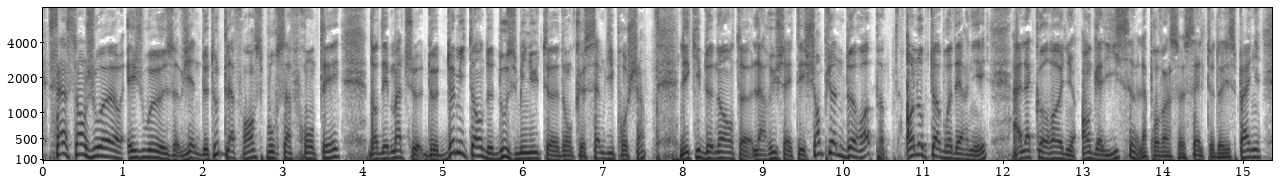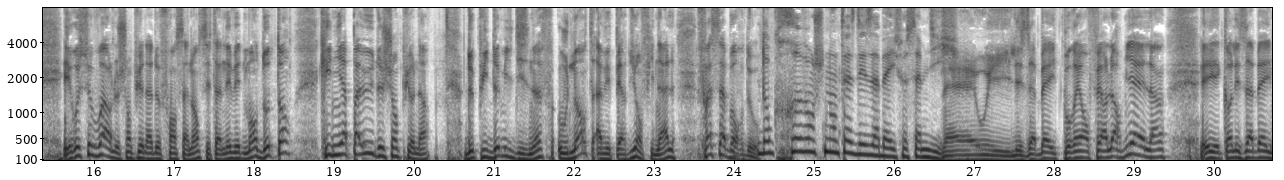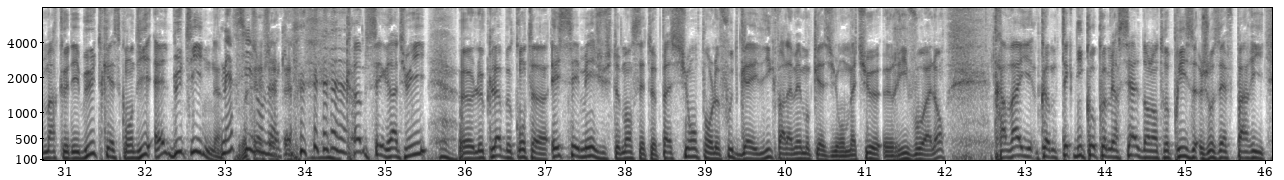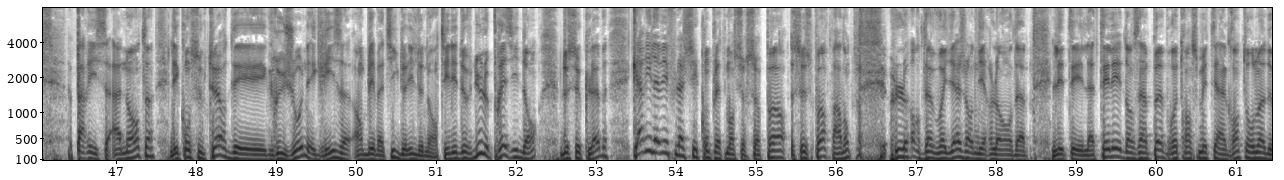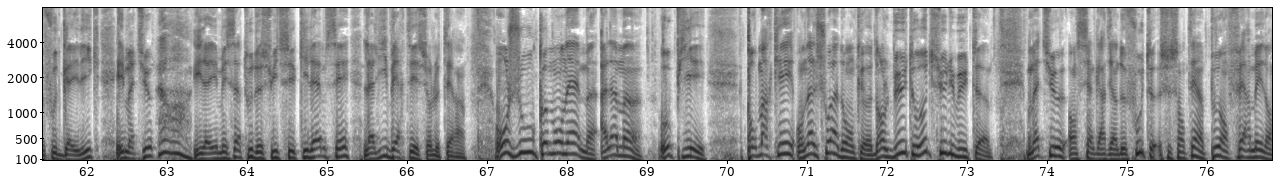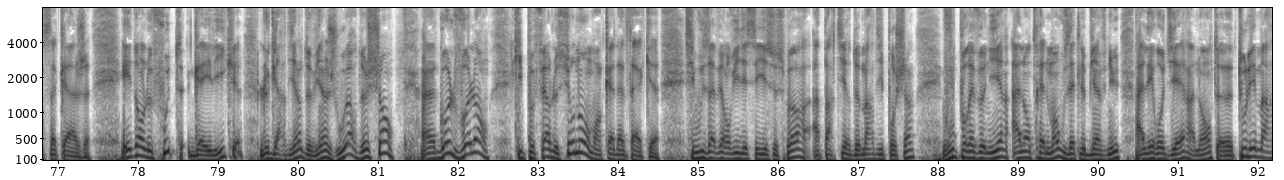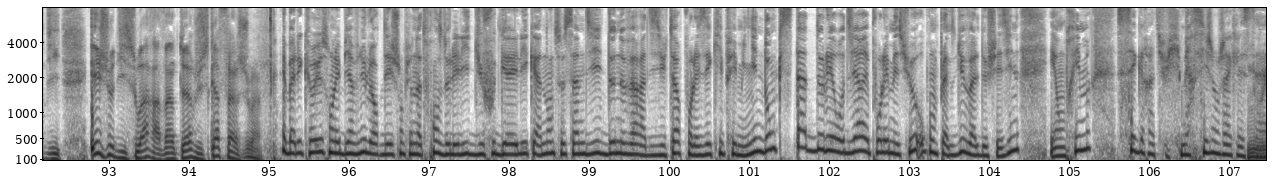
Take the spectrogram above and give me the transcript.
500 joueurs et joueuses viennent de toute la France pour s'affronter dans des matchs de demi-temps de 12 minutes donc samedi prochain. L'équipe de Nantes, la Ruche, a été championne d'Europe en octobre dernier à La Corogne en Galice, la province celte de l'Espagne. Et recevoir le championnat de France à Nantes, c'est un événement d'autant qu'il n'y a pas eu de championnat depuis 2019 où Nantes avait perdu en finale face à Bordeaux. Donc revanche nantaise des abeilles ce samedi. Eh oui, les abeilles pourraient en faire leur miel. Hein. Et quand les abeilles marquent des buts, qu'est-ce qu'on dit? Elles butinent. Merci, Jean-Jacques. Comme c'est gratuit, euh, le club compte euh, essaimer justement cette passion pour le foot gaélique par la même occasion. Mathieu euh, Rivaud-Allan travaille comme technico-commercial dans l'entreprise Joseph Paris, Paris à Nantes, les constructeurs des grues jaunes et grises emblématiques de l'île de Nantes. Il est devenu le président de ce club car il avait flashé complètement sur ce sport, ce sport pardon, lors d'un voyage en Irlande. L'été, la télé dans un pub retransmettait un grand tournoi de foot gaélique et Mathieu, oh, il a aimé ça tout de suite. Ce qu'il aime, c'est la liberté sur le terrain. On joue comme on aime, à la main, au pied. Pour marquer, on a le choix donc, dans le but ou au-dessus du but. Mathieu, ancien gardien de foot, se sentait un peu enfermé dans sa cage. Et dans le foot gaélique, le gardien devient joueur de champ, un goal volant qui peut faire le surnombre en cas d'attaque. Si vous avez envie d'essayer ce sport, à partir de mardi prochain, vous pourrez venir à l'entraînement. Vous êtes le bienvenu à l'Hérodière à Nantes euh, tous les mardis et jeudi soir à 20h jusqu'à fin juin. Eh ben, les curieux sont les bienvenus lors des championnats de France de l'élite du foot gaélique à Nantes ce samedi de 9h à 18h pour les équipes féminines. Donc stade de l'Hérodière et pour les messieurs au complexe du Val de Chésine. Et en prime, c'est gratuit. Merci Jean-Jacques Lesser. Oui.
